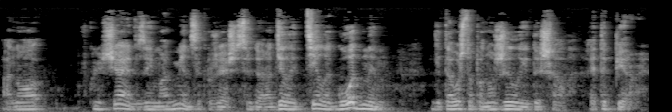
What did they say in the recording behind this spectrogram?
Оно включает взаимообмен с окружающей средой. Она делает тело годным для того, чтобы оно жило и дышало. Это первое.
